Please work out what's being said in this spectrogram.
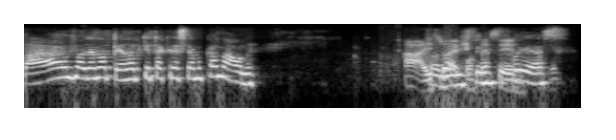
tá valendo a pena porque tá crescendo o canal, né? Ah, isso grande é, com diferença certeza. foi essa.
